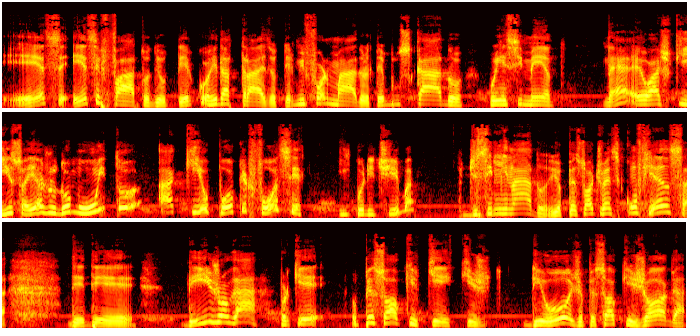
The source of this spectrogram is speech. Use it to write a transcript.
esse, esse fato de eu ter corrido atrás, eu ter me informado, eu ter buscado conhecimento, né? Eu acho que isso aí ajudou muito a que o poker fosse em Curitiba disseminado e o pessoal tivesse confiança de, de, de ir jogar, porque o pessoal que, que, que de hoje, o pessoal que joga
